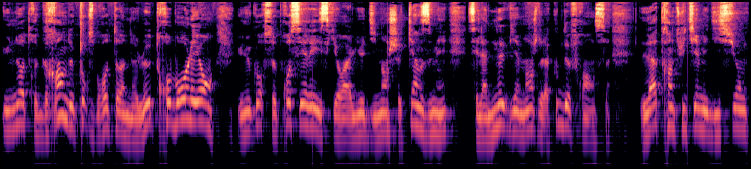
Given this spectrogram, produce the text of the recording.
une autre grande course bretonne, le Trobro-Léon, une course Pro Series qui aura lieu dimanche 15 mai. C'est la neuvième manche de la Coupe de France. La 38e édition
